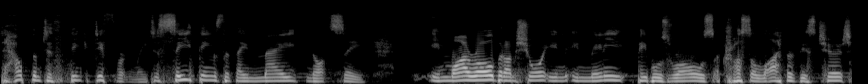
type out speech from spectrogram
to help them to think differently, to see things that they may not see. In my role, but I'm sure in, in many people's roles across the life of this church,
